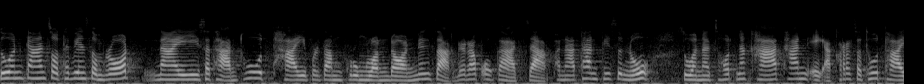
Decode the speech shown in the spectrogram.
ส่วนการจดทะเบียนสมรสในสถานทูตไทยประจำกรุงลอนดอน เนื่องจากได้รับโอกาสจากพระนาท่านพิษณุสุวรรณชดนะคะ ท่านเอกอัครราชทูตไทย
